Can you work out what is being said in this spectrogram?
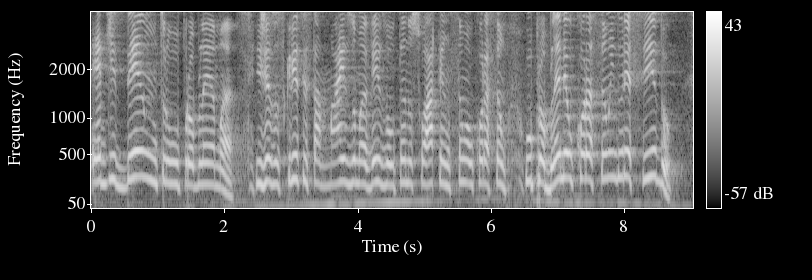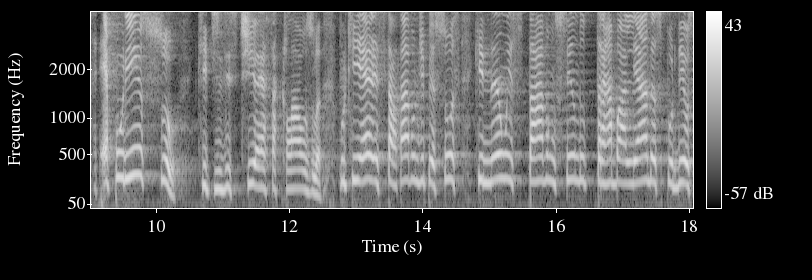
É de dentro o problema. E Jesus Cristo está mais uma vez voltando sua atenção ao coração. O problema é o coração endurecido. É por isso que existia essa cláusula, porque é, se tratavam de pessoas que não estavam sendo trabalhadas por Deus,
